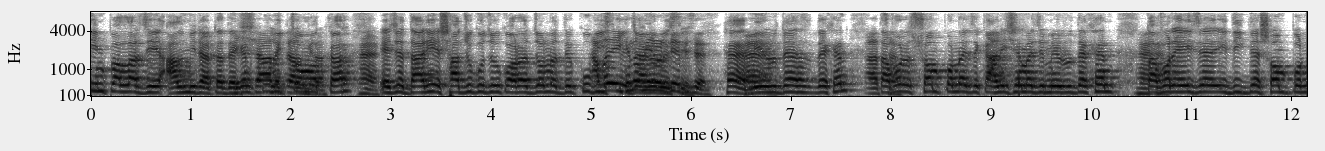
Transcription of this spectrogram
তিন পাল্লার যে আলমিরাটা দেখেন খুবই চমৎকার। এই যে দাঁড়িয়ে সাজুগুজু করার জন্য যে খুবই জায়গা রয়েছে। হ্যাঁ। মেরু দেখেন আচ্ছা। তারপরে সম্পূর্ণ এই যে কানিসেমে যে মেরু দেখেন। তারপরে এই যে এই দিক দিয়ে সম্পূর্ণ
